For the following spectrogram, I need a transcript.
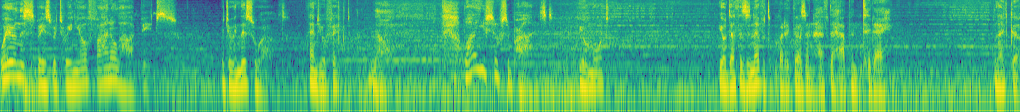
We're in the space between your final heartbeats, between this world and your fate. No. Why are you so surprised? You're mortal. Your death is inevitable. But it doesn't have to happen today. Let go.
